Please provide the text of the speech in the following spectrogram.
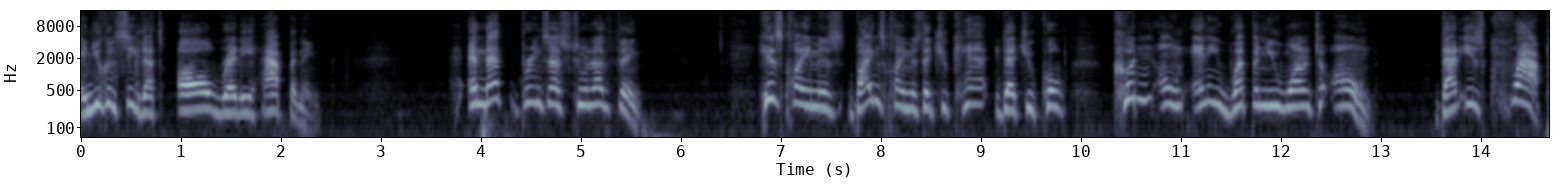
And you can see that's already happening. And that brings us to another thing his claim is Biden's claim is that you can't that you quote couldn't own any weapon you wanted to own. That is crap.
